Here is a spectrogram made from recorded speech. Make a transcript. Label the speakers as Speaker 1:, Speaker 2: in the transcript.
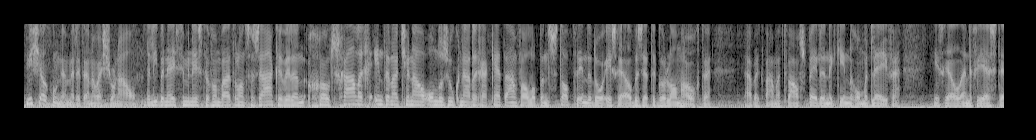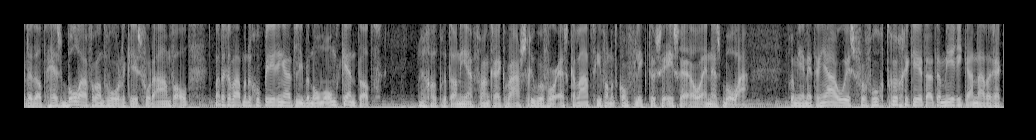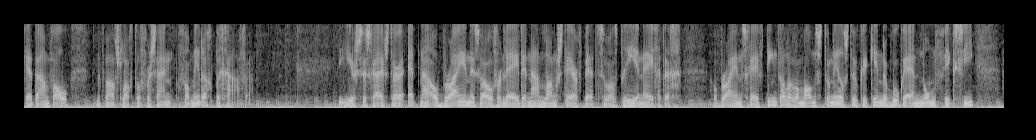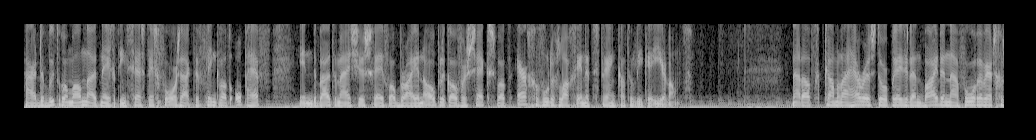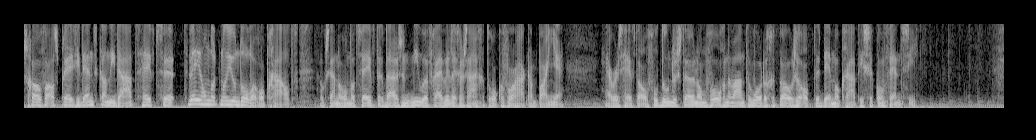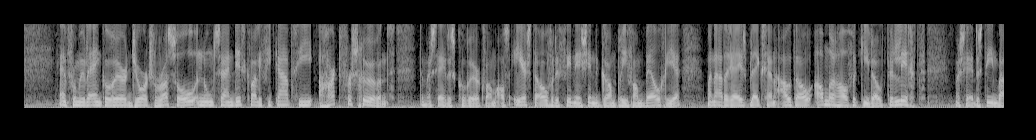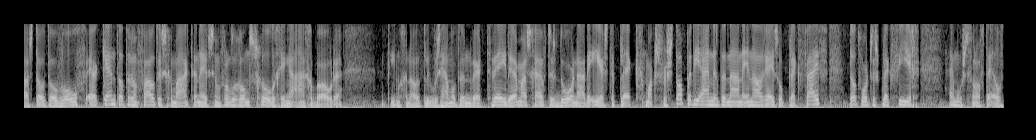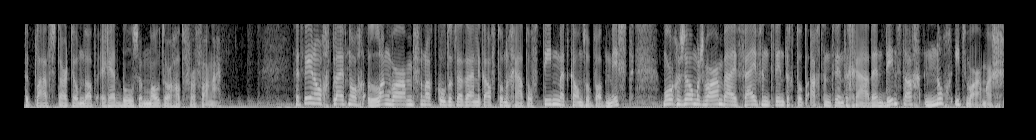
Speaker 1: Michel Koenen met het NOS-journaal. De Libanese minister van Buitenlandse Zaken wil een grootschalig internationaal onderzoek... naar de raketaanval op een stad in de door Israël bezette Golanhoogte. Daarbij kwamen twaalf spelende kinderen om het leven. Israël en de VS stellen dat Hezbollah verantwoordelijk is voor de aanval... maar de gewapende groepering uit Libanon ontkent dat. Groot-Brittannië en Frankrijk waarschuwen voor escalatie van het conflict tussen Israël en Hezbollah. Premier Netanyahu is vervroegd teruggekeerd uit Amerika na de raketaanval. De twaalf slachtoffers zijn vanmiddag begraven. De Ierse schrijfster Edna O'Brien is overleden na een lang sterfbed. Ze was 93. O'Brien schreef tientallen romans, toneelstukken, kinderboeken en non-fictie. Haar debuutroman uit 1960 veroorzaakte flink wat ophef. In De Buitenmeisjes schreef O'Brien openlijk over seks... wat erg gevoelig lag in het streng katholieke Ierland. Nadat Kamala Harris door president Biden naar voren werd geschoven als presidentskandidaat... heeft ze 200 miljoen dollar opgehaald. Ook zijn er 170.000 nieuwe vrijwilligers aangetrokken voor haar campagne. Harris heeft al voldoende steun om volgende maand te worden gekozen op de Democratische Conventie. En Formule 1-coureur George Russell noemt zijn disqualificatie hartverscheurend. De Mercedes-coureur kwam als eerste over de finish in de Grand Prix van België. Maar na de race bleek zijn auto anderhalve kilo te licht. Mercedes-teambaas Toto Wolff erkent dat er een fout is gemaakt... en heeft zijn verontschuldigingen aangeboden. Teamgenoot Lewis Hamilton werd tweede, maar schuift dus door naar de eerste plek. Max Verstappen die eindigde na een inhaalrace op plek 5. Dat wordt dus plek 4. Hij moest vanaf de 11e plaats starten omdat Red Bull zijn motor had vervangen. Het weer nog blijft nog lang warm. Vannacht koelt het uiteindelijk af tot een graad of 10 met kans op wat mist. Morgen zomers warm bij 25 tot 28 graden. En dinsdag nog iets warmer.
